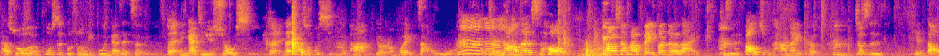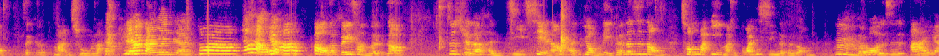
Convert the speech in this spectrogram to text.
他说护士不是说你不应该在这里，对，你应该进去休息。对，但是他说不行，我怕有人会找我。嗯嗯。对，然后那时候，他要向他飞奔而来，就是抱住他那一刻，嗯，就是甜到整个满出来，因为他蛮认真。对啊，因为他抱的非常的，你知道，就觉得很急切，然后很用力，可能那是那种充满溢满关心的那种。嗯，对，或者是爱呀、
